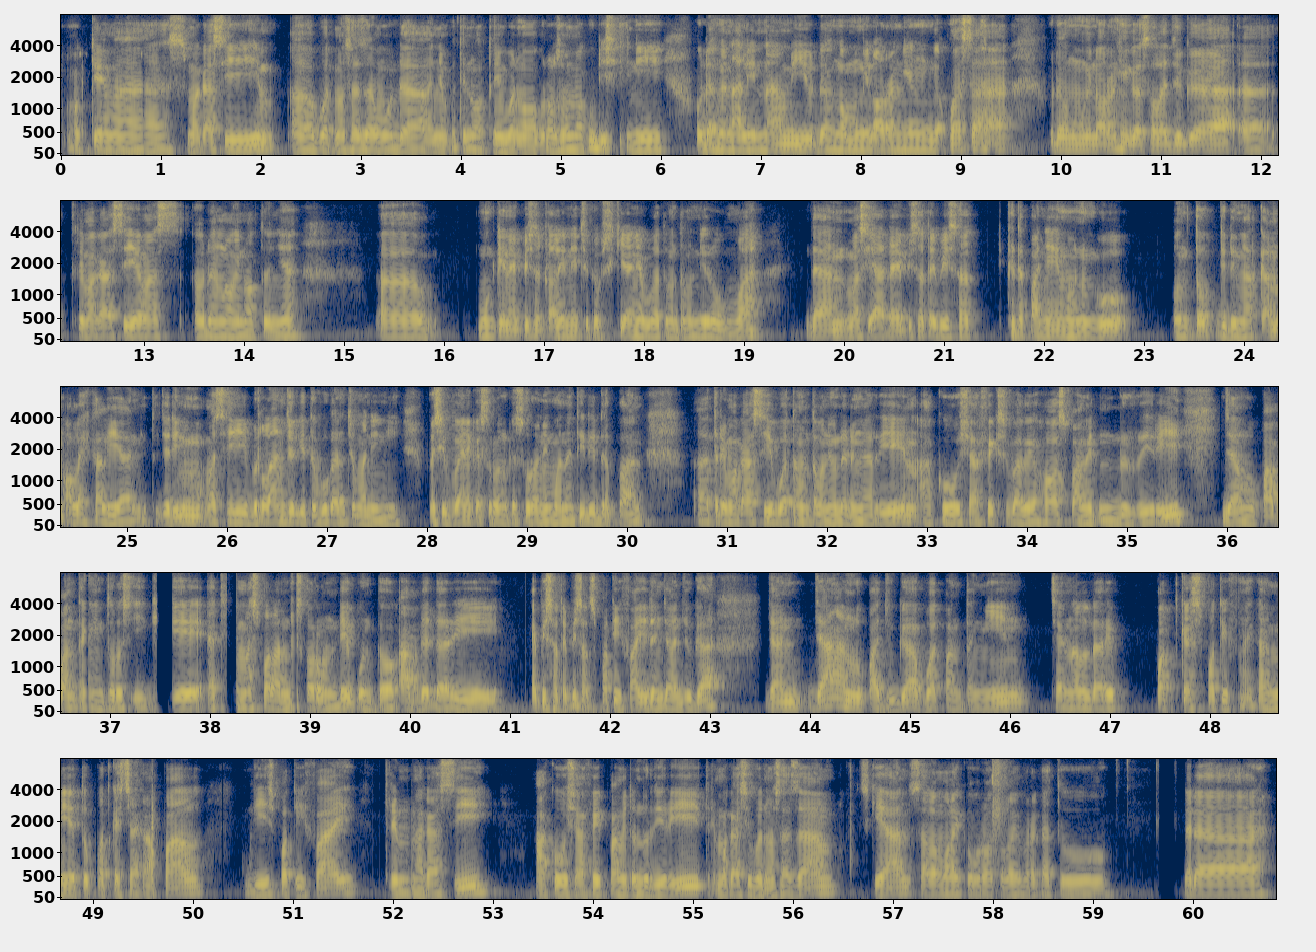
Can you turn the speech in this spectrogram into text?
Oke mas, makasih eh, buat Mas Azam udah nyempetin waktunya buat ngobrol sama aku di sini. Udah ngenalin Nami, udah ngomongin orang yang nggak puasa, udah ngomongin orang yang nggak sholat juga. Eh, terima kasih ya Mas, udah ngeluangin waktunya. Eh, mungkin episode kali ini cukup sekian ya buat teman-teman di rumah. Dan masih ada episode-episode ke depannya yang menunggu untuk didengarkan oleh kalian gitu. Jadi ini masih berlanjut gitu, bukan cuma ini masih banyak keseruan-keseruan yang mana nanti di depan. Uh, terima kasih buat teman-teman yang udah dengerin. Aku Syafiq sebagai host pamit undur diri. Jangan lupa pantengin terus IG @himaspal_undip untuk update dari episode-episode Spotify dan jangan juga dan jangan lupa juga buat pantengin channel dari podcast Spotify kami yaitu podcast Cakapal di Spotify. Terima kasih. Aku Syafiq pamit undur diri. Terima kasih buat Mas Azam. Sekian. Assalamualaikum warahmatullahi wabarakatuh. Dadah.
